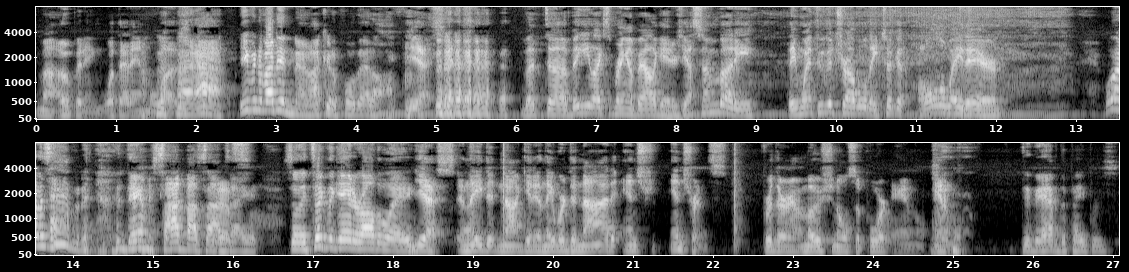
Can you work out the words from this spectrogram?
my opening what that animal was. Ah, Even if I didn't know, I could have pulled that off. yes, yes. But uh, Biggie likes to bring up alligators. Yeah, somebody, they went through the trouble. They took it all the way there. what is happening? Damn side by sides Yes. out here. So they took the gator all the way. Yes, and they did not get in. They were denied ent- entrance for their emotional support animal. animal. Did they have the papers?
